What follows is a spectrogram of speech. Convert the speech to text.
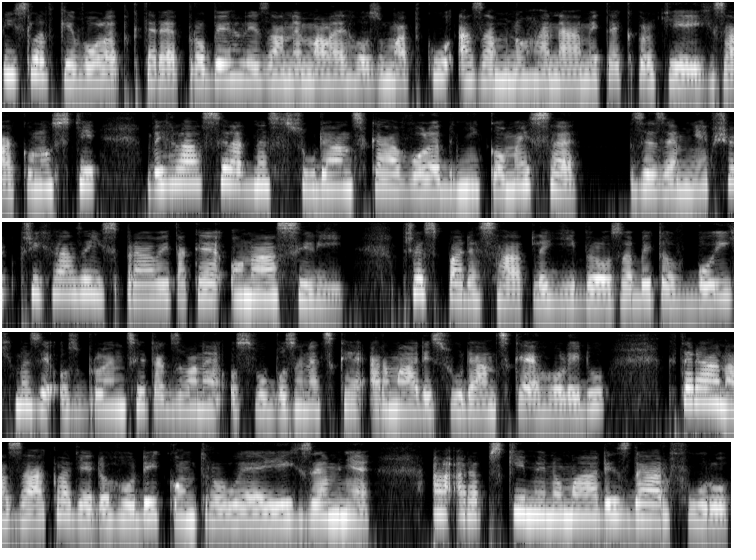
Výsledky voleb, které proběhly za nemalého zmatku a za mnoha námitek proti jejich zákonnosti, vyhlásila dnes Súdánská volební komise. Ze země však přicházejí zprávy také o násilí. Přes 50 lidí bylo zabito v bojích mezi ozbrojenci tzv. osvobozenecké armády sudánského lidu, která na základě dohody kontroluje jejich země, a arabskými nomády z Darfuru,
